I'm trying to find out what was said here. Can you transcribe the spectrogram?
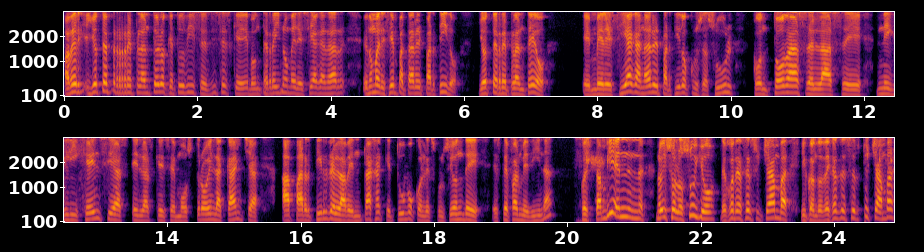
A ver, yo te replanteo lo que tú dices. Dices que Monterrey no merecía ganar, no merecía empatar el partido. Yo te replanteo, eh, merecía ganar el partido Cruz Azul con todas las eh, negligencias en las que se mostró en la cancha a partir de la ventaja que tuvo con la expulsión de Estefan Medina, pues también no hizo lo suyo, dejó de hacer su chamba y cuando dejas de hacer tu chamba,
